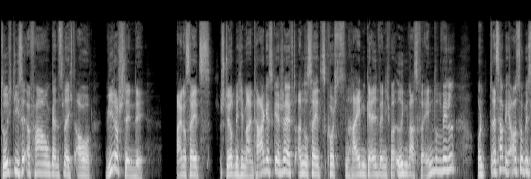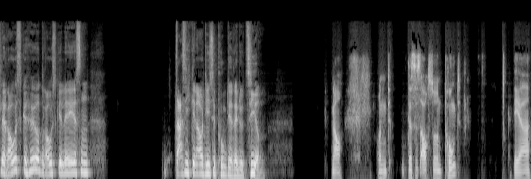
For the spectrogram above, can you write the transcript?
durch diese Erfahrung ganz leicht auch Widerstände. Einerseits stört mich in meinem Tagesgeschäft, andererseits kostet es ein Heidengeld, wenn ich mal irgendwas verändern will. Und das habe ich auch so ein bisschen rausgehört, rausgelesen, dass sich genau diese Punkte reduzieren. Genau. Und das ist auch so ein Punkt, der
